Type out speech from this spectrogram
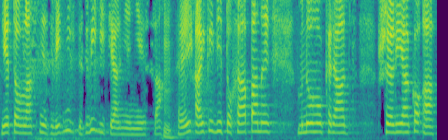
je to vlastne zvidni, zviditeľnenie sa. Hm. Hej? Aj keď je to chápané mnohokrát všelijako a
